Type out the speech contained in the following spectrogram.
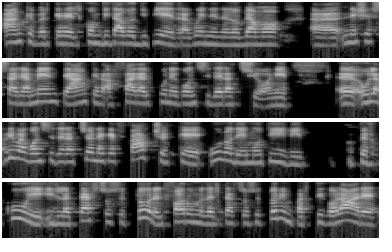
anche perché è il convitato di pietra, quindi ne dobbiamo eh, necessariamente anche a fare alcune considerazioni. Eh, la prima considerazione che faccio è che uno dei motivi per cui il terzo settore, il forum del terzo settore in particolare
